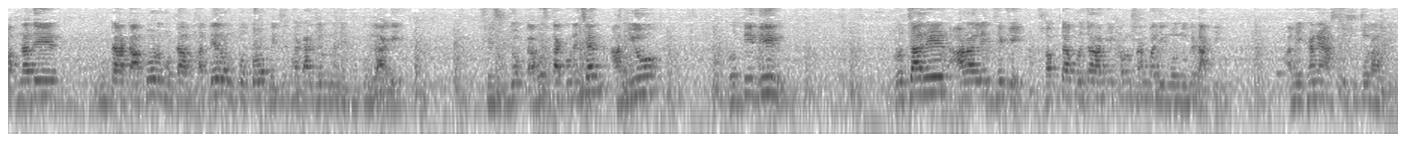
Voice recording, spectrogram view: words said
আপনাদের মোটা কাপড়, মোটা ভাতের অন্তত বেঁচে থাকার জন্য যেটুকু লাগে, সে সুযোগ ব্যবস্থা করেছেন। আমিও প্রতিদিন প্রচারের আড়ালে থেকে, সবটা প্রচার আমি কোনো সাংবাদিক বন্ধুকে ডাকি। আমি এখানে আসছি সূচনাও দিই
